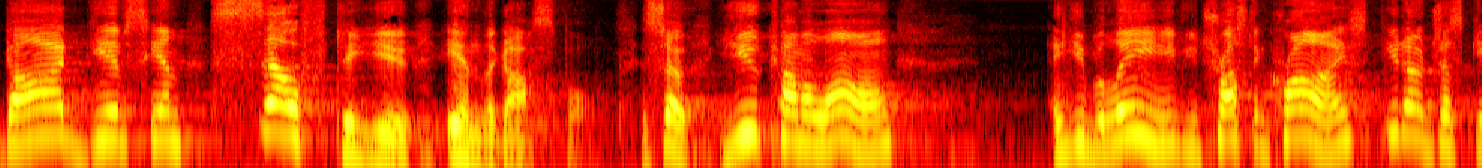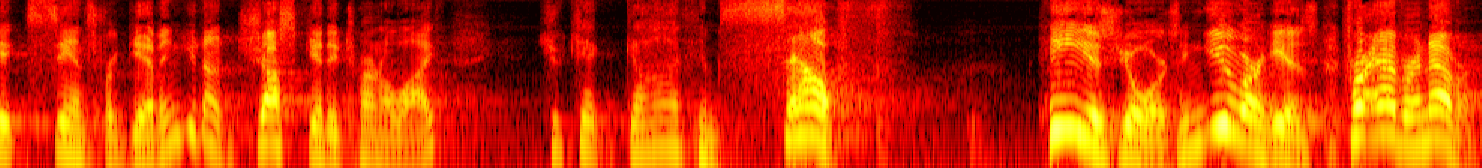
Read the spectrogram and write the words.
God gives himself to you in the gospel. So you come along and you believe, you trust in Christ, you don't just get sins forgiven. You don't just get eternal life. You get God himself he is yours and you are his forever and ever.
